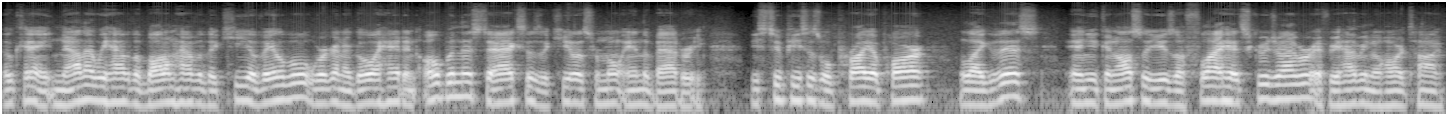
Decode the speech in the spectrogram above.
Okay, now that we have the bottom half of the key available, we're going to go ahead and open this to access the keyless remote and the battery. These two pieces will pry apart like this and you can also use a flathead screwdriver if you're having a hard time.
